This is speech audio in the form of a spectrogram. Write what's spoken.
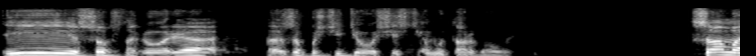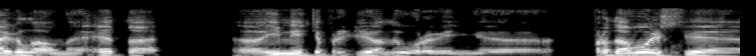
и, собственно говоря, запустить его в систему торговли. Самое главное – это э, иметь определенный уровень э, продовольствия,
